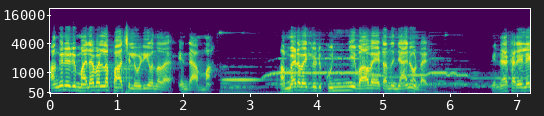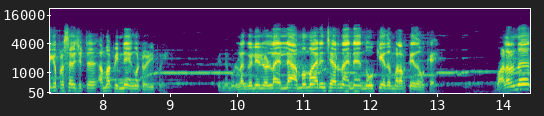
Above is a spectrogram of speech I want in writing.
അങ്ങനെ ഒരു മലവെള്ള പാച്ചിൽ ഒഴുകി വന്നതാ എന്റെ അമ്മ. അമ്മയുടെ വയറ്റിൽ ഒരു കുഞ്ഞി വാവയായിട്ട് അന്ന് ഞാനും ഉണ്ടായിരുന്നു. എന്നെ കരയിലേക്ക് പ്രസവിച്ചിട്ട് അമ്മ പിന്നെ എങ്ങോട്ട് ഒഴുകിപ്പോയി. പിന്നെ മുള്ളംകൊല്ലിയിലുള്ള എല്ലാ അമ്മമാരും ചേർന്ന് എന്നെ നോക്കിയതും വളർത്തിയതും ഒക്കെ വളർന്ന്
